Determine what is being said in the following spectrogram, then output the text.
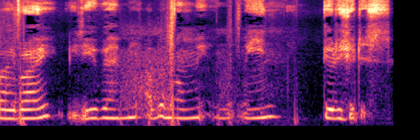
Bay bay. Videoyu beğenmeyi, abone olmayı unutmayın. Görüşürüz.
